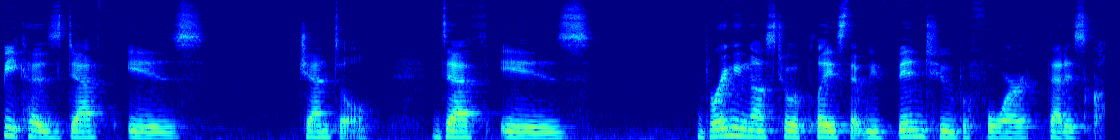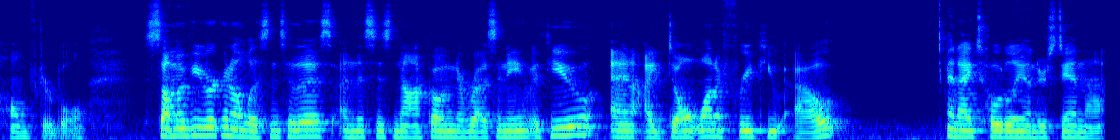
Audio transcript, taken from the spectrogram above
because death is gentle. Death is bringing us to a place that we've been to before that is comfortable. Some of you are going to listen to this and this is not going to resonate with you, and I don't want to freak you out. And I totally understand that.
